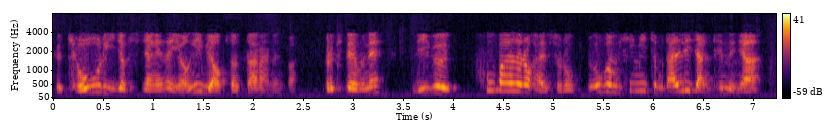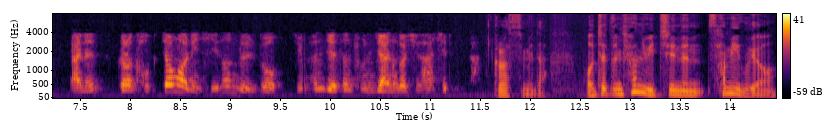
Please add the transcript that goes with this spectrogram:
그 겨울 이적 시장에서 영입이 없었다라는 것. 그렇기 때문에 리그 후반으로 갈수록 조금 힘이 좀 딸리지 않겠느냐라는 그런 걱정 어린 시선들도 지금 현지에선 존재하는 것이 사실입니다. 그렇습니다. 어쨌든 현 위치는 3위고요.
